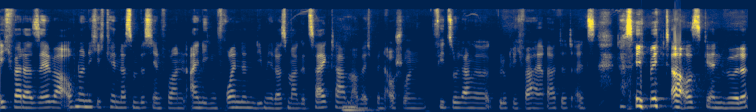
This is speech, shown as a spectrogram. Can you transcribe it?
Ich war da selber auch noch nicht. Ich kenne das ein bisschen von einigen Freundinnen, die mir das mal gezeigt haben, mhm. aber ich bin auch schon viel zu lange glücklich verheiratet, als dass ich mich da auskennen würde.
